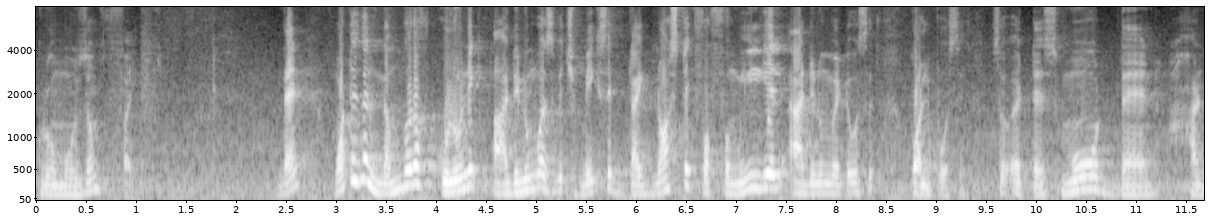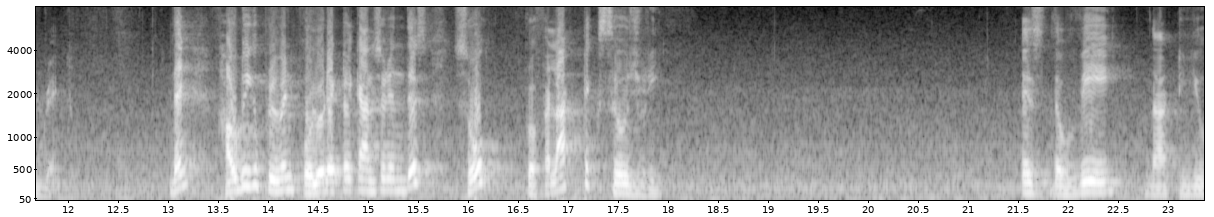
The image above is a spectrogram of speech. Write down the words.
chromosome 5. Then, what is the number of colonic adenomas which makes it diagnostic for familial adenomatosis polyposis? So, it is more than 100. Then, how do you prevent colorectal cancer in this? So, prophylactic surgery is the way that you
